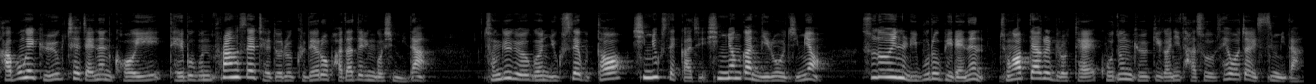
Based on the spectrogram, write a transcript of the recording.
가봉의 교육 체제는 거의 대부분 프랑스의 제도를 그대로 받아들인 것입니다. 정규 교육은 6세부터 16세까지 10년간 이루어지며 수도인 리브르빌에는 종합대학을 비롯해 고등교육기관이 다수 세워져 있습니다.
